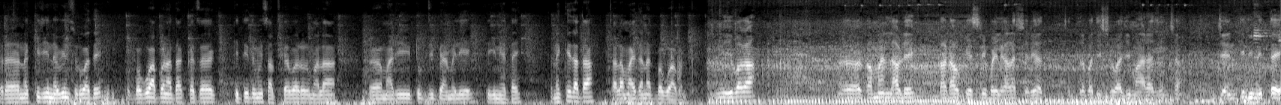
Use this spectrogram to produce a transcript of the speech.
तर नक्की जी नवीन सुरुवात आहे तर बघू आपण आता कसं किती तुम्ही सबस्क्रायबरवर मला माझी यूट्यूबची फॅमिली आहे ती नेत आहे. तर नक्कीच आता चला मैदानात बघू आपण. आणि हे बघा कमेंट लावले कडाव केसरी बैलगाडा शर्यत छत्रपती शिवाजी महाराजांच्या जयंतीनिमित्त आहे.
